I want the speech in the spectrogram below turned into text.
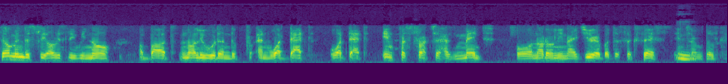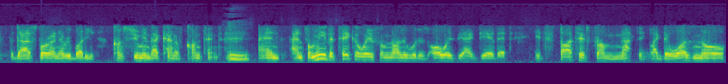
film industry. Obviously, we know about Nollywood and the, and what that what that infrastructure has meant for not only Nigeria but the success in mm. terms of the diaspora and everybody consuming that kind of content. Mm. And and for me, the takeaway from Nollywood is always the idea that it started from nothing. Like there was no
